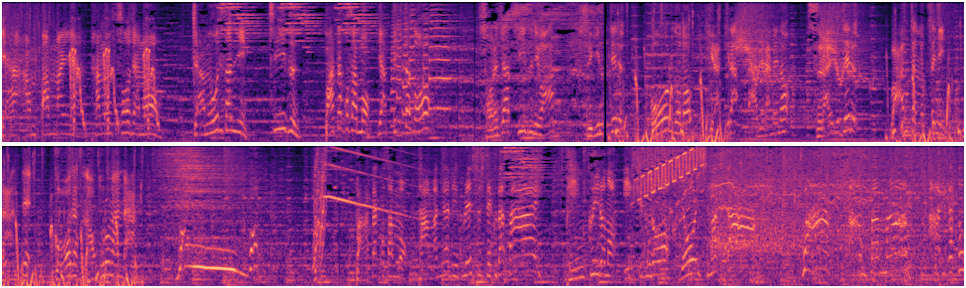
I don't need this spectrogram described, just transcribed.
いやアンパンマンや楽しそうじゃの。ジャムおじさんにチーズバタコさんもやってきたぞ。それじゃチーズには不思議のジェルゴールドのキラキララメラメのスライムジェルワンちゃんのくせになんてゴージャスなお風呂なんだ。ワーワバタコさんもたまにはリフレッシュしてください。ピンク色の石風呂を用意しました。わあアンパンマンありがとう。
